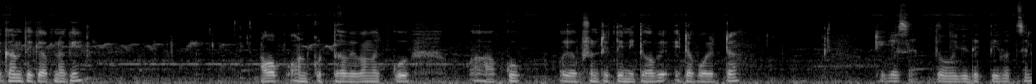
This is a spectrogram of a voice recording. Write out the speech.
এখান থেকে আপনাকে অফ অন করতে হবে এবং ওই কুক ওই অপশনটাতে নিতে হবে। এটা পরেরটা, ঠিক আছে? তো ওই যে দেখতেই পাচ্ছেন।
